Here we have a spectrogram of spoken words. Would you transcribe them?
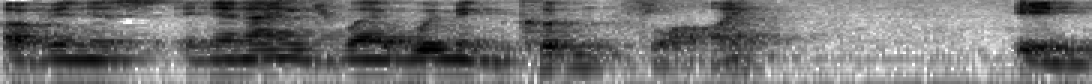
of in, a, in an age where women couldn't fly in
